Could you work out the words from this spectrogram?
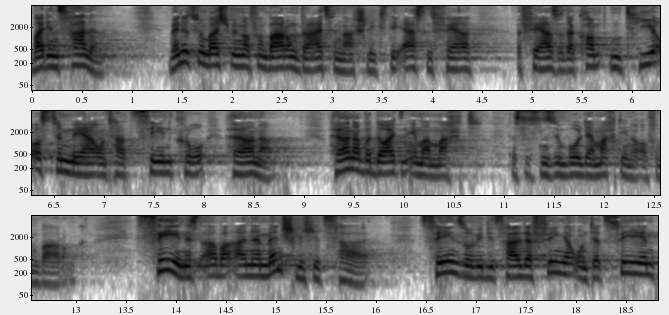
Bei den Zahlen. Wenn du zum Beispiel in Offenbarung 13 nachschlägst, die ersten Verse, da kommt ein Tier aus dem Meer und hat zehn Hörner. Hörner bedeuten immer Macht. Das ist ein Symbol der Macht in der Offenbarung. Zehn ist aber eine menschliche Zahl. Zehn sowie die Zahl der Finger und der Zehen.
